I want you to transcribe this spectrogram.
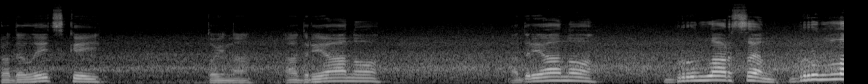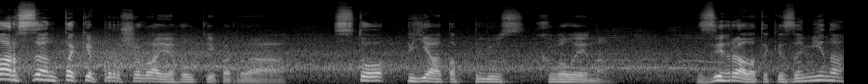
Раделицький. Той на Адріано. Адріано. Брун Ларсен! Брун Ларсен таки прошиває голкіпера. 105 плюс хвилина. Зіграла таки заміна.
